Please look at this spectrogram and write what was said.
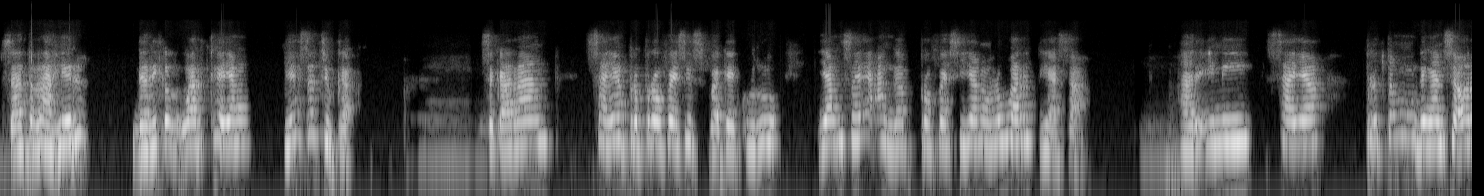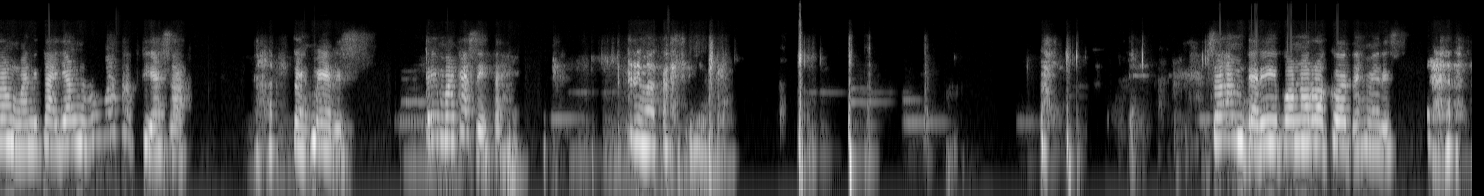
Saya terlahir dari keluarga yang biasa juga. Sekarang saya berprofesi sebagai guru yang saya anggap profesi yang luar biasa. Hari ini saya bertemu dengan seorang wanita yang luar biasa. Teh Meris. Terima kasih Teh. Terima kasih. Salam dari Ponorogo Teh Meris.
